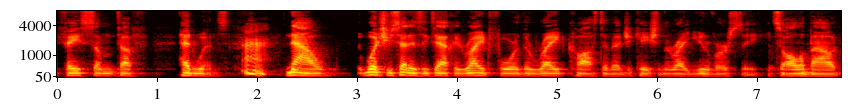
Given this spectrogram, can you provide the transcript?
face some tough headwinds. Uh-huh. Now, what you said is exactly right for the right cost of education, the right university. It's all about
